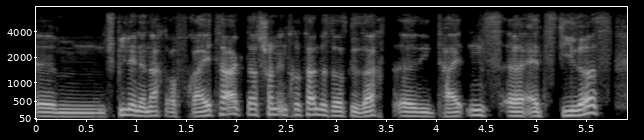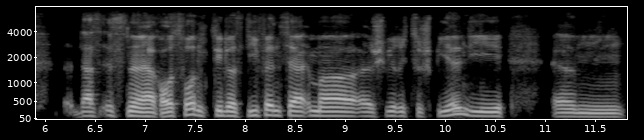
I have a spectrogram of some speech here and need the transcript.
ähm, Spiel in der Nacht auf Freitag, das schon interessant ist. Du hast gesagt, äh, die Titans äh, at Steelers. Das ist eine Herausforderung. Steelers Defense ja immer äh, schwierig zu spielen. Die ähm,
